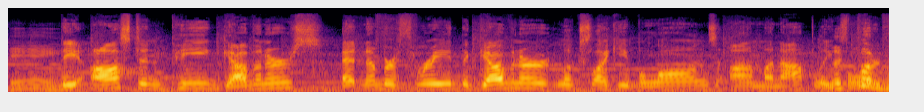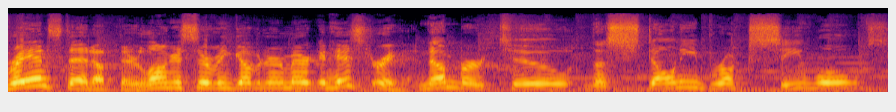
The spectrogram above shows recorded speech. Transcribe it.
Mocking. The Austin Peay Governors at number three. The governor looks like he belongs on a Monopoly Let's board. put Branstad up there, longest serving governor in American history. number two, the Stony Brook Seawolves.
